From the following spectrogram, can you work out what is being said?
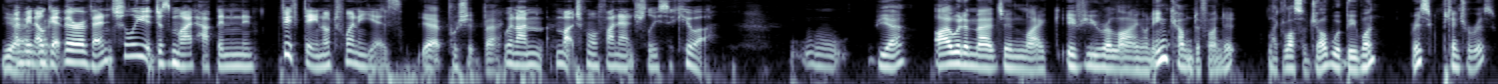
Yeah. I mean, I'll get there eventually. It just might happen in 15 or 20 years Yeah, push it back. when I'm much more financially secure. Yeah, I would imagine like if you're relying on income to fund it, like loss of job would be one risk, potential risk.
